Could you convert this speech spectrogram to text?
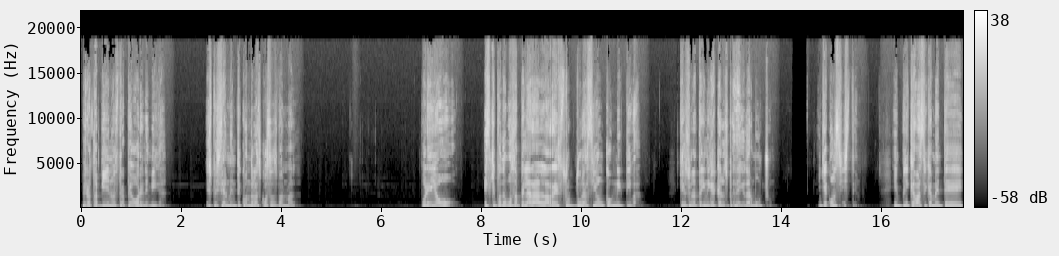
pero también nuestra peor enemiga especialmente cuando las cosas van mal. Por ello es que podemos apelar a la reestructuración cognitiva, que es una técnica que nos puede ayudar mucho. ¿En qué consiste? Implica básicamente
